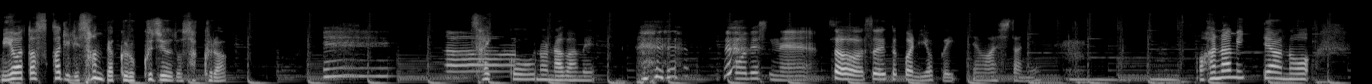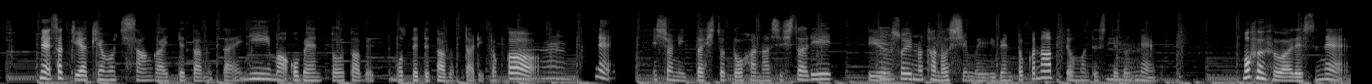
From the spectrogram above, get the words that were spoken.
見渡す限り360度桜。えー最高の眺め。最高ですね。そう、そういうところによく行ってましたね。うん、お花見ってあの、ね、さっきやきもちさんが言ってたみたいに、まあ、お弁当食べ持ってって食べたりとか、うん。ね、一緒に行った人とお話ししたりっていう、うんそういうの楽しむイベントかなって思うんですけどね、モフフはですね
